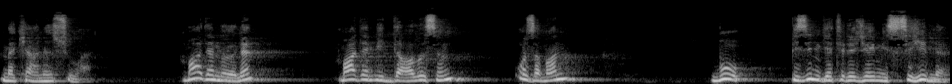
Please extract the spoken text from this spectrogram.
mekanen suva. Madem öyle, madem iddialısın, o zaman bu bizim getireceğimiz sihirle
